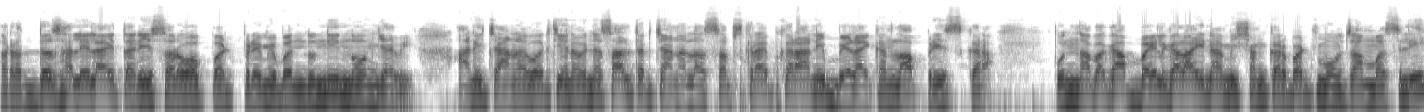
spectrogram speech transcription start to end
रद्द झालेला आहे. तरी सर्व पटप्रेमी बंधूंनी नोंद घ्यावी. आणि चॅनलवरती नवीन असाल तर चॅनलला सबस्क्राईब करा आणि बेलायकनला प्रेस करा. पुन्हा बघा बैलगाडा इनामी शंकरपट मौजा मसली.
